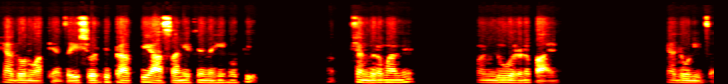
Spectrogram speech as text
ह्या दोन वाक्यांचा. ईश्वर की प्राप्ती आसानीचे नाही होती. चंद्रमाने पंडुवर्ण पाय. या दोन्हीचा.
